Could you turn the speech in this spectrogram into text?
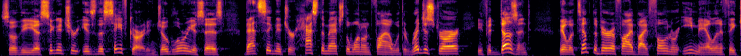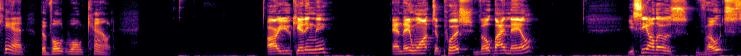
So the uh, signature is the safeguard, and Joe Gloria says that signature has to match the one on file with the registrar. If it doesn't, they'll attempt to verify by phone or email, and if they can't, the vote won't count. Are you kidding me? and they want to push vote by mail. You see all those votes,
